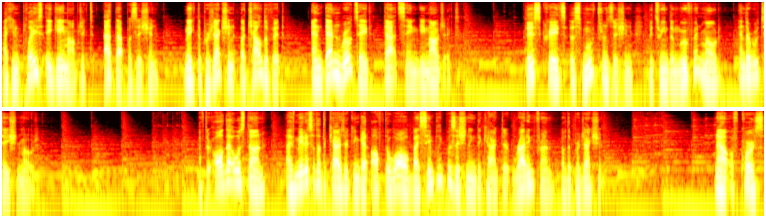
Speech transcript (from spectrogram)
I can place a game object at that position, make the projection a child of it, and then rotate that same game object. This creates a smooth transition between the movement mode and the rotation mode. After all that was done, I've made it so that the character can get off the wall by simply positioning the character right in front of the projection. Now, of course,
